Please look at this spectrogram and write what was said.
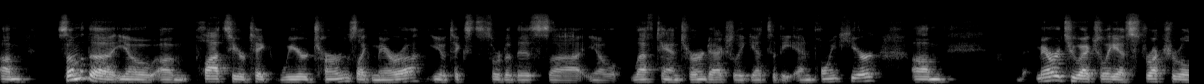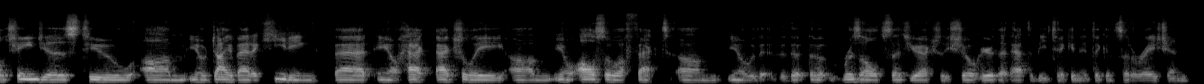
Um, some of the you know um, plots here take weird turns like MERRA, you know takes sort of this uh, you know left hand turn to actually get to the endpoint here um, MERRA-2 actually has structural changes to, um, you know, diabatic heating that, you know, actually, um, you know, also affect, um, you know, the, the, the, results that you actually show here that have to be taken into consideration.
